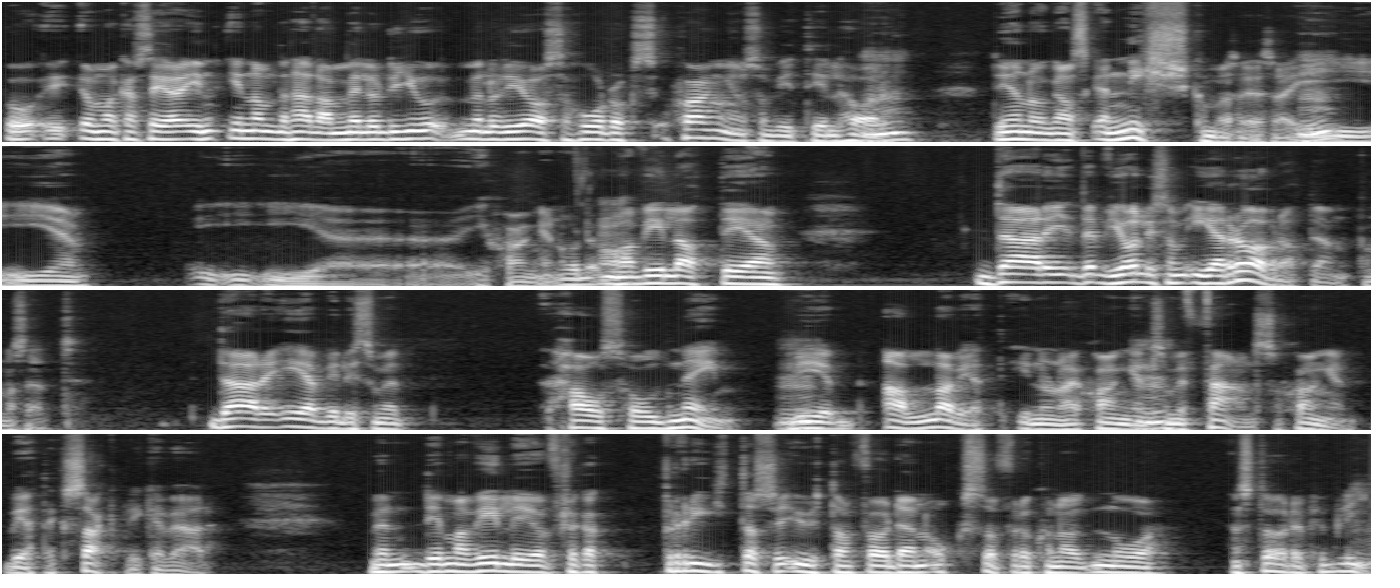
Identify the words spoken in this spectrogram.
Och i- om man kan säga in, inom den här melodi, melodiösa hårdrocksgenren som vi tillhör. Mm. Det är nog ganska en nisch kan man säga så här, i, i, i, i, eh, i genren. Och Ja. man vill att det... Där, är- där... Vi har liksom erövrat den på något sätt. Där är vi liksom ett household name. Vi är, alla vet inom den här genren som är fans av genren, vet exakt vilka vi är. Men det man vill är att försöka bryta sig utanför den också för att kunna nå en större publik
